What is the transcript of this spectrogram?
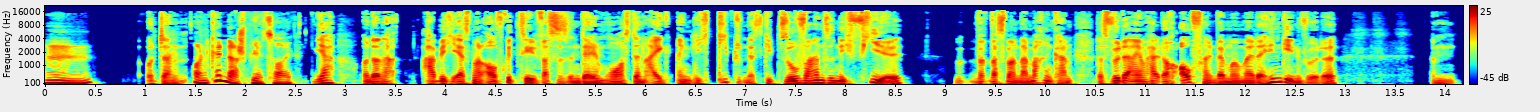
Mhm. Und dann, Und Kinderspielzeug. ja, und dann habe ich erstmal aufgezählt, was es in Delmenhorst denn eig- eigentlich gibt. Und es gibt so wahnsinnig viel, was man da machen kann. Das würde einem halt auch auffallen, wenn man mal da hingehen würde. Ähm,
